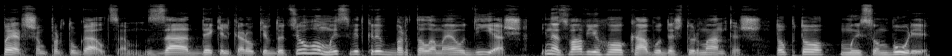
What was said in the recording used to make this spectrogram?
першим португалцем. За декілька років до цього мис відкрив Бартоломео Діаш і назвав його Кабу де Штурмантеш, тобто мисом бурі.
